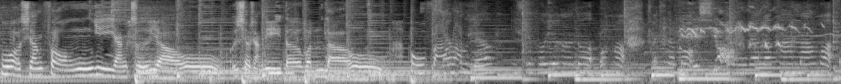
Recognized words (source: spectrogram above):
我像风一样自由就像你的温柔。无法挽留你是否有很多问号？为什么别人在那看漫画我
